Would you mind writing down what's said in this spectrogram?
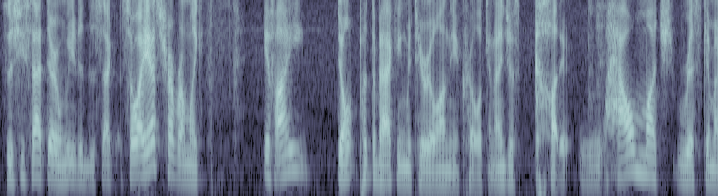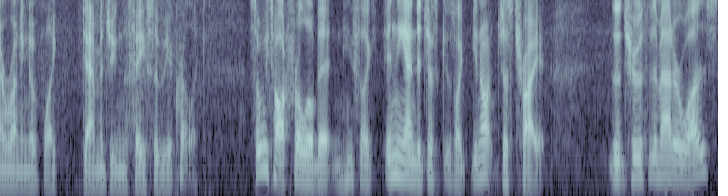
So she sat there and weeded the second. So I asked Trevor, I'm like, if I don't put the backing material on the acrylic and I just cut it, how much risk am I running of like damaging the face of the acrylic? So we talked for a little bit, and he's like, in the end, it just is like, you know what, just try it. The truth of the matter was,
